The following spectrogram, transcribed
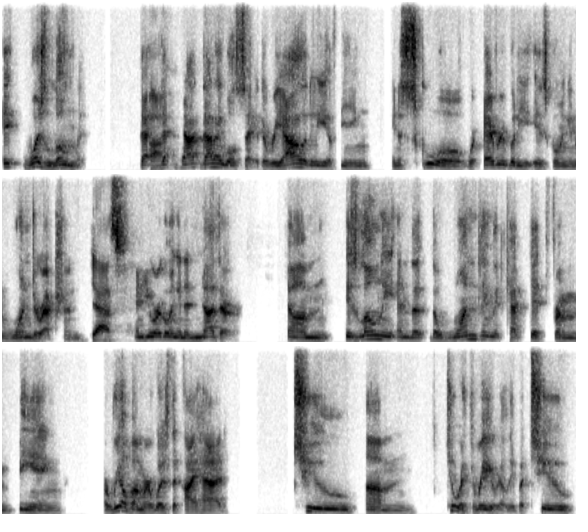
it was lonely. That, ah. that that that I will say. The reality of being in a school where everybody is going in one direction yes and you are going in another um, is lonely and the the one thing that kept it from being a real bummer was that i had two um, two or three really but two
